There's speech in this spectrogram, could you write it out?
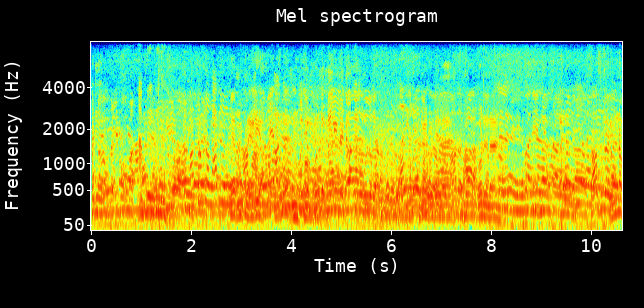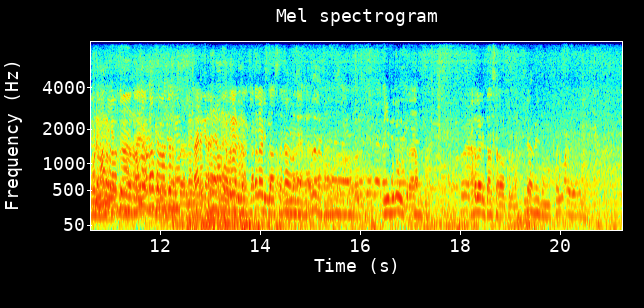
அப்படி ஓடுதுல என்ன பண்ண கடலாடி நீ முது கடலாடி தாஸ் அவர் சொல்லுங்க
